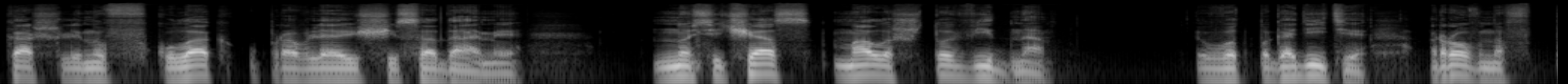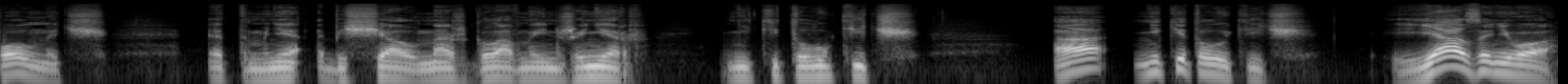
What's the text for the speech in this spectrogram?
кашлянув в кулак управляющий садами. «Но сейчас мало что видно. Вот погодите, ровно в полночь, это мне обещал наш главный инженер Никита Лукич. А, Никита Лукич, я за него!»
